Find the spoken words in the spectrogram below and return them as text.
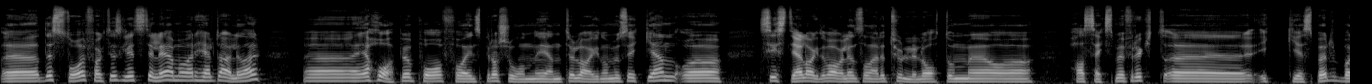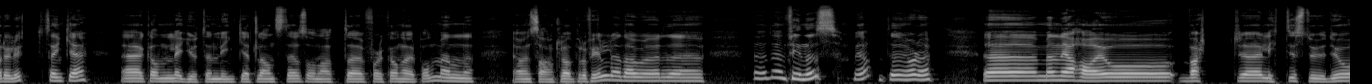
det står faktisk litt stille. Jeg må være helt ærlig der. Eh, jeg håper jo på å få inspirasjon igjen til å lage noe musikk igjen. Og siste jeg lagde, var vel en sånn tullelåt om eh, å ha sex med frukt. Eh, ikke spør, bare lytt, tenker jeg. Jeg kan legge ut en link et eller annet sted, sånn at folk kan høre på den. Men jeg har en SoundCloud-profil den finnes. Ja, det gjør det. Men jeg har jo vært litt i studio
